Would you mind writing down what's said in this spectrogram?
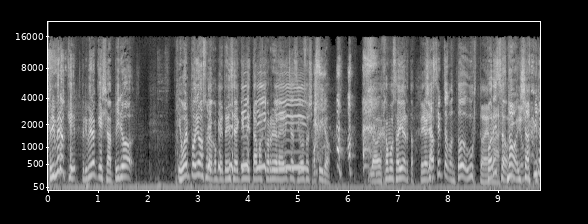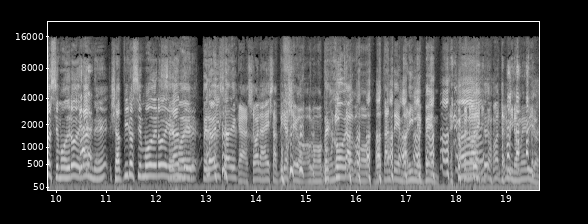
Primero que, primero que Shapiro. Igual podríamos hacer una competencia de quién está más corrido a la derecha si vos sos Shapiro. Lo dejamos abierto. Pero Ya- lo acepto con todo gusto, Por además. eso. No, y Shapiro se moderó de grande, ¿eh? Shapiro se moderó de se grande. pero él ya dejó. Claro, yo a la de Shapiro llego o como De comunista o como votante de Marine Le Pen. no hay como término medio.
